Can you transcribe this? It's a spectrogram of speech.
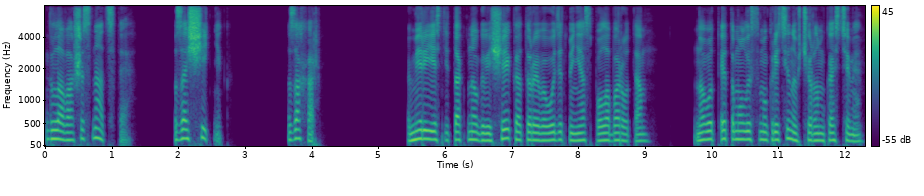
Глава 16. Защитник. Захар. В мире есть не так много вещей, которые выводят меня с полоборота. Но вот этому лысому кретину в черном костюме,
